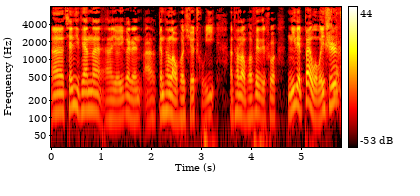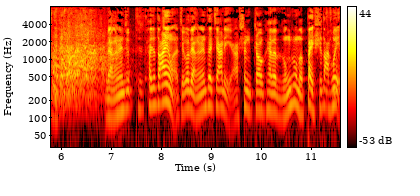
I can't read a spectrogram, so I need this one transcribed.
呃，前几天呢，呃，有一个人啊，跟他老婆学厨艺啊，他老婆非得说你得拜我为师，两个人就他他就答应了。结果两个人在家里啊，盛召开了隆重的拜师大会。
